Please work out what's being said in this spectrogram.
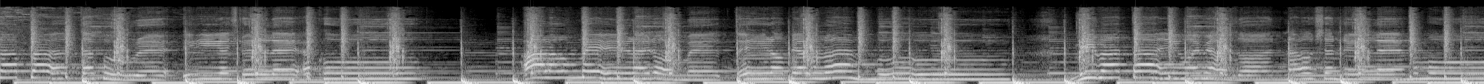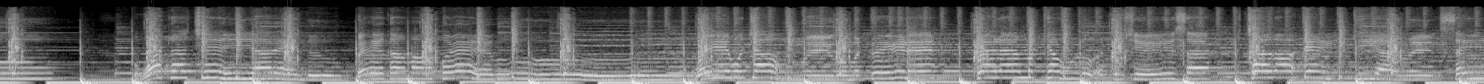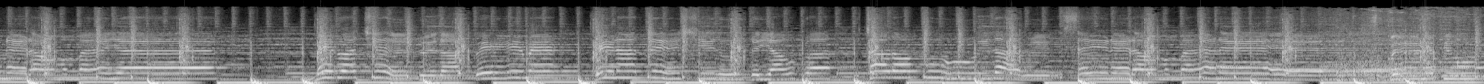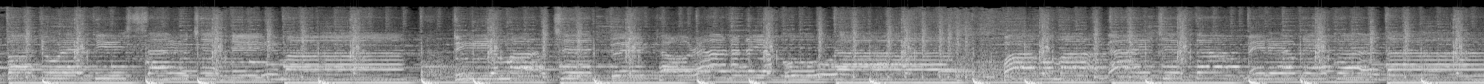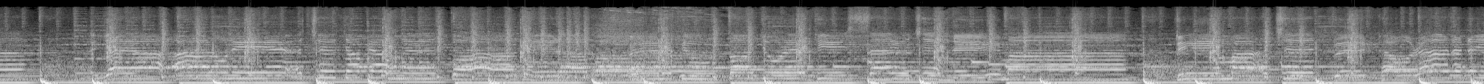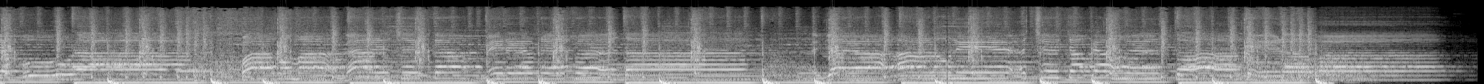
ကပတ်သက်ဖို့ရဲ့အေးရွှေလဲအခုအားလုံးမေးလိုက်တော့မယ်တေတော့ပြန်လွမ်းမှုမိဘတိုင်းဝိုင်းမြစွာနောက်ဆက်နေလဲမမှုဘဝတစ်ချိန်ရတဲ့သူဘယ်ကမှ ထွက်ချက်တွေသာပေးမယ်ဘေးနာတဲ့ရှိသူတယောက်ထွက်တခြားတော့ပူရီသာရီစိတ်နဲ့တော့မမှန်နဲ့စပင်းနဲ့ပြူတော့ကြိုးတဲ့ဒီဆိုင်ရချက်နေမှာဒီမှာအချက်တွေထောင်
